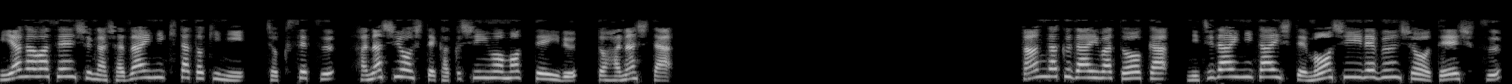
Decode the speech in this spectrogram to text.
宮川選手が謝罪に来た時に、直接、話をして確信を持っている、と話した。関学大は10日、日大に対して申し入れ文書を提出。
